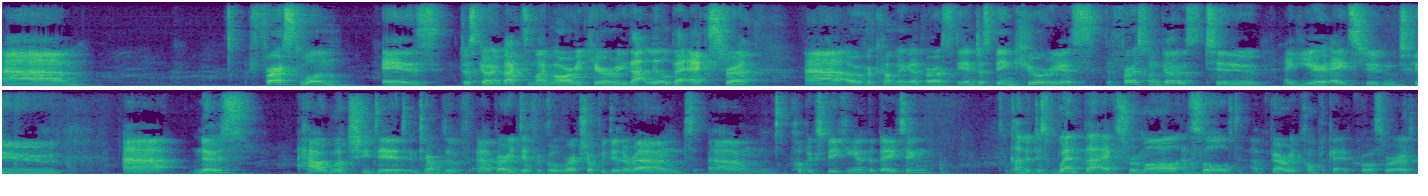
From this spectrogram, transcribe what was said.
Um, first one is just going back to my Marie Curie, that little bit extra, uh, overcoming adversity and just being curious. The first one goes to a year eight student who uh, knows how much she did in terms of a very difficult workshop we did around um, public speaking and debating. Kind of just went that extra mile and solved a very complicated crossword.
